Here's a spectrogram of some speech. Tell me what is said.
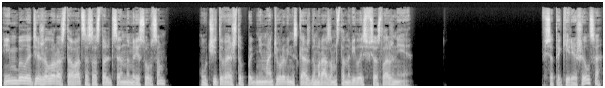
Им было тяжело расставаться со столь ценным ресурсом, учитывая, что поднимать уровень с каждым разом становилось все сложнее. «Все-таки решился?»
